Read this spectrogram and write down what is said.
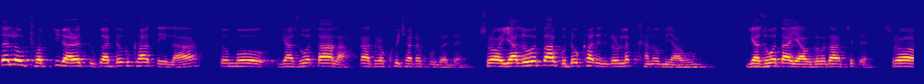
တက်လို့ထွက်ပြေးလာတဲ့သူကဒုက္ခတွေလားသို့မဟုတ်ရာဇဝတ်သားလားအဲ့ဒါတို့ခွေးချတတ်ဖို့လွတ်တယ်ဆိုတော့ရာဇဝတ်သားကိုဒုက္ခတွေကျွန်တော်လက်ခံလို့မရဘူး ရာဇဝတ်သားရာဇဝတ်သားဖြစ်တယ်ဆိုတော့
